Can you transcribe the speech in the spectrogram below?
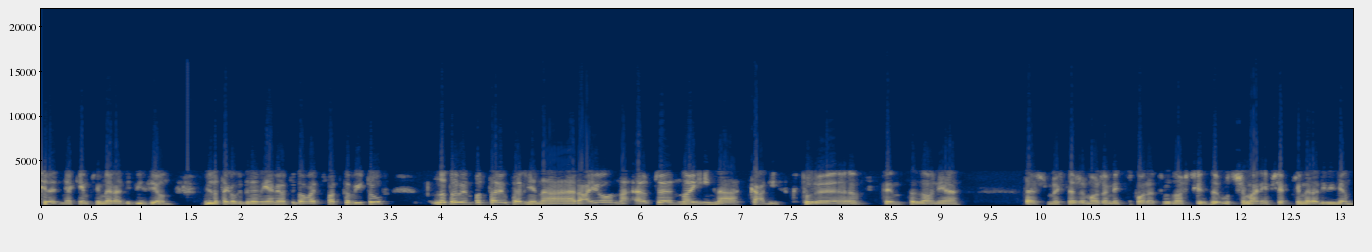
średniakiem Primera Division. Dlatego gdybym ja miał typować spadkowiczów, no to bym postawił pewnie na Rayo, na Elche, no i na Cadiz, który w tym sezonie też myślę, że może mieć spore trudności z utrzymaniem się w Primera Division.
